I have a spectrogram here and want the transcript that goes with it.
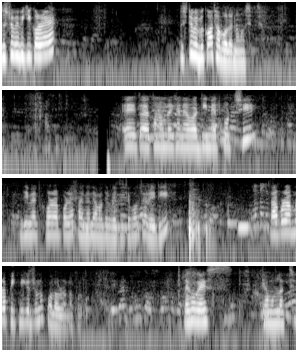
দুষ্টু বেবি কি করে? দুষ্টু বেবি কথা বলে না আমার এই তো, এখন আমরা এখানে আবার ডিম অ্যাড করছি। ডিম অ্যাড করার পরে ফাইনালি আমাদের ভেজিটেবলটা রেডি তারপরে আমরা পিকনিকের জন্য পোলাও রান্না করব। দেখো গাইস কেমন লাগছে?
